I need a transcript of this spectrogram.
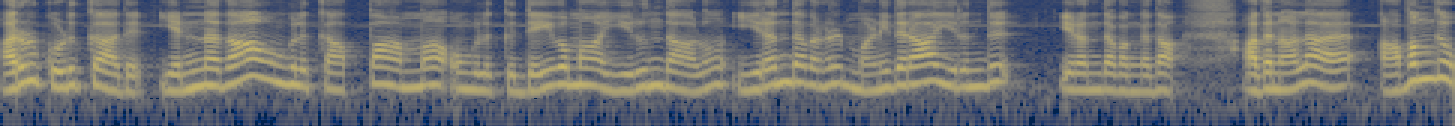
அருள் கொடுக்காது. என்னதான் உங்களுக்கு அப்பா, அம்மா உங்களுக்கு தெய்வமாக இருந்தாலும், இறந்தவர்கள் மனிதராக இருந்து இறந்தவங்க தான். அதனால் அவங்க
